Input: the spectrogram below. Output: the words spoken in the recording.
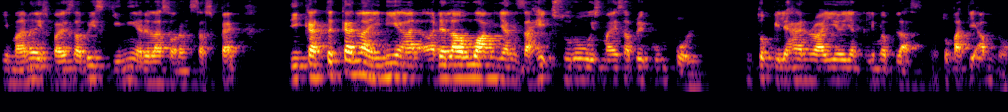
di mana Ismail Sabri sekini adalah seorang suspek dikatakanlah ini adalah wang yang Zahid suruh Ismail Sabri kumpul untuk pilihan raya yang ke-15 untuk parti AMNO.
